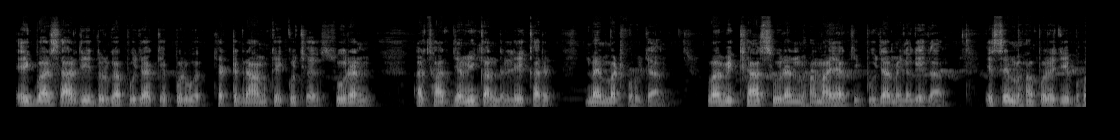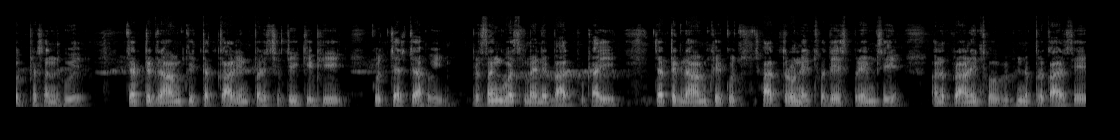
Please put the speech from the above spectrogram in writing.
एक बार शारदीय दुर्गा पूजा के पूर्व चट्टग्राम के कुछ सूरन अर्थात जमीकंद लेकर मैं मठ पहुँचा। वह विख्यात सूरन महामाया की पूजा में लगेगा। इससे महापुरुष जी बहुत प्रसन्न हुए। चट्टग्राम की तत्कालीन परिस्थिति की भी कुछ चर्चा हुई। प्रसंगवश मैंने बात उठाई। चट्टग्राम के कुछ छात्रों ने स्वदेश प्रेम से अनुप्राणित हो विभिन्न प्रकार से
